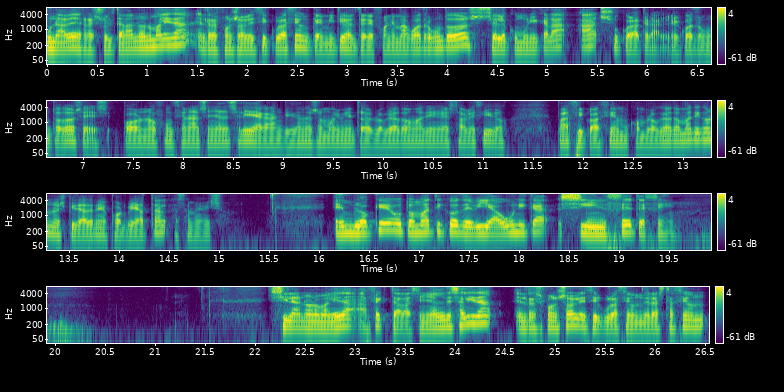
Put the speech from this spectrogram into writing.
Una vez resuelta la normalidad, el responsable de circulación que emitió el telefonema 4.2 se le comunicará a su colateral. El 4.2 es por no funcionar señal de salida garantizándose el movimiento del bloqueo automático establecido para circulación con bloqueo automático no expida por vía tal hasta mi aviso. En bloqueo automático de vía única sin CTC. Si la normalidad afecta a la señal de salida, el responsable de circulación de la estación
